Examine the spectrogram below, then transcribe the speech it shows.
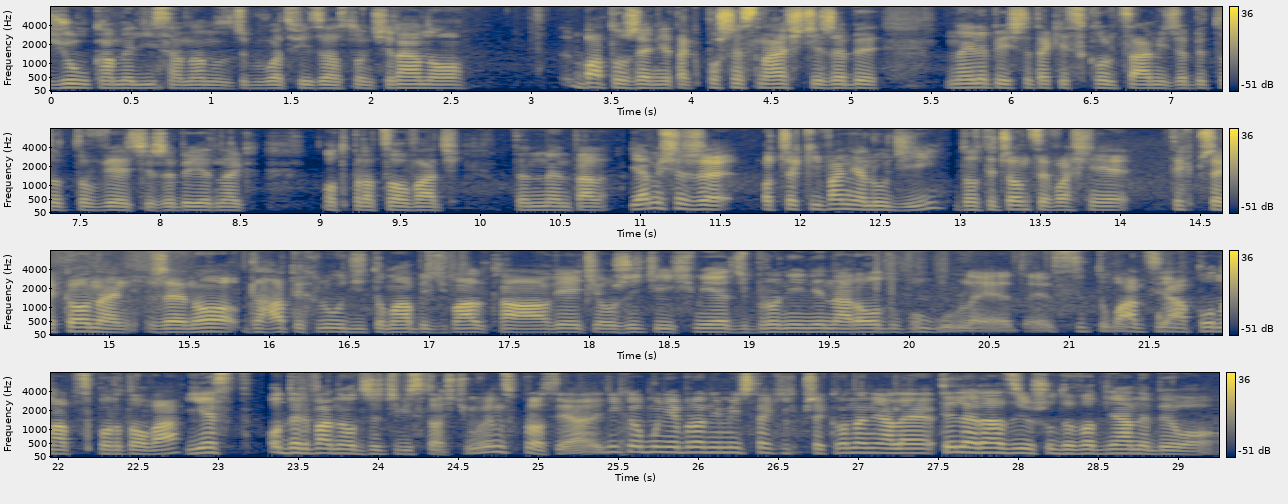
ziółka melisa na noc, żeby łatwiej zasnąć rano, batorzenie tak po 16, żeby najlepiej jeszcze takie z kolcami, żeby to, to wiecie, żeby jednak odpracować ten mental. Ja myślę, że oczekiwania ludzi dotyczące właśnie tych przekonań, że no dla tych ludzi to ma być walka, wiecie, o życie i śmierć, bronienie narodu, w ogóle to jest sytuacja ponadsportowa, jest oderwane od rzeczywistości. Mówiąc wprost, ja nikomu nie bronię mieć takich przekonań, ale tyle razy już udowodniane było,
